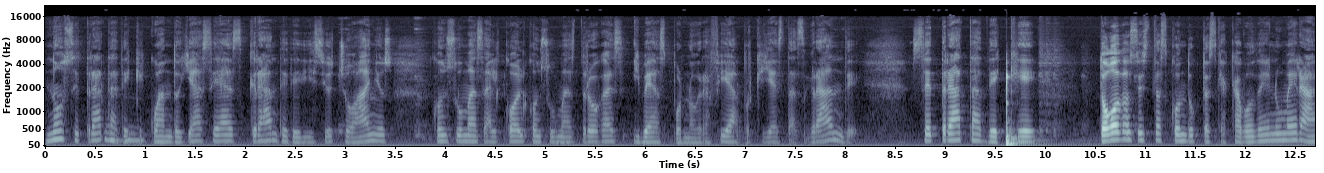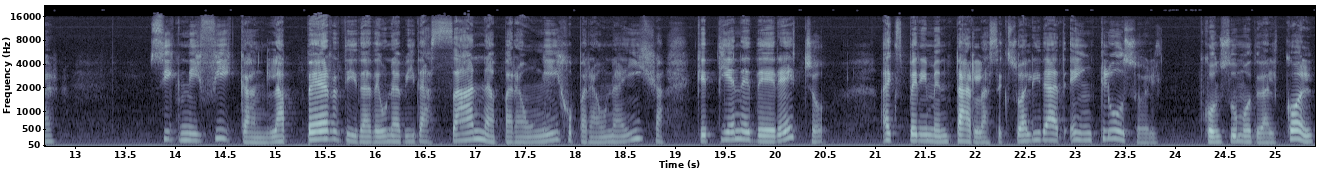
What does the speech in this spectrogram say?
No se trata de que cuando ya seas grande de 18 años consumas alcohol, consumas drogas y veas pornografía, porque ya estás grande. Se trata de que todas estas conductas que acabo de enumerar significan la pérdida de una vida sana para un hijo, para una hija, que tiene derecho a experimentar la sexualidad e incluso el consumo de alcohol,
